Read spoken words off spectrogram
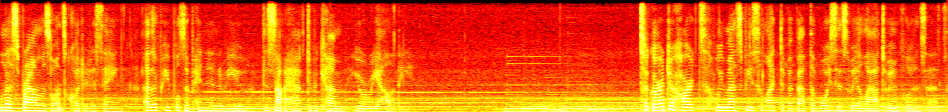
Les Brown was once quoted as saying, Other people's opinion of you does not have to become your reality. To guard your hearts, we must be selective about the voices we allow to influence us.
